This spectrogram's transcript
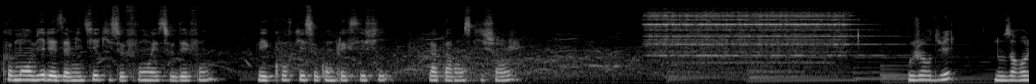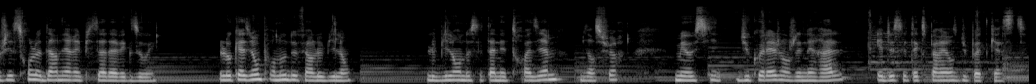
Comment on vit les amitiés qui se font et se défont, les cours qui se complexifient, l'apparence qui change. Aujourd'hui, nous enregistrons le dernier épisode avec Zoé. L'occasion pour nous de faire le bilan. Le bilan de cette année de troisième, bien sûr, mais aussi du collège en général et de cette expérience du podcast.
